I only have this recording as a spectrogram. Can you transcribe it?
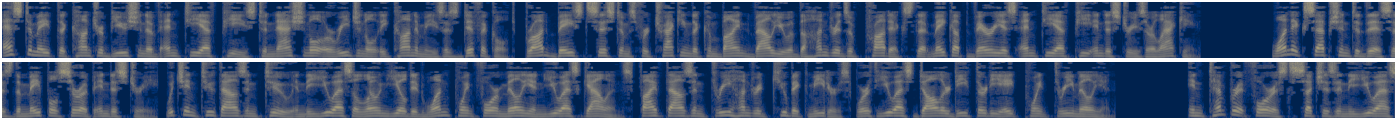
Estimate the contribution of NTFPs to national or regional economies is difficult. Broad based systems for tracking the combined value of the hundreds of products that make up various NTFP industries are lacking. One exception to this is the maple syrup industry, which in 2002 in the US alone yielded 1.4 million US gallons, 5300 cubic meters worth US dollar D 38.3 million. In temperate forests such as in the U.S.,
